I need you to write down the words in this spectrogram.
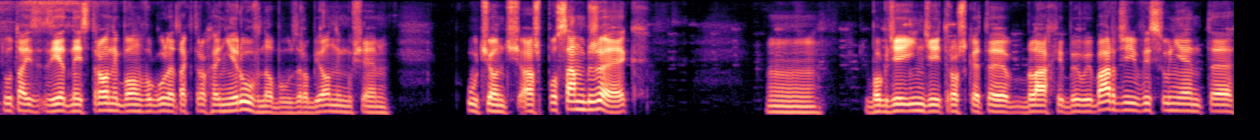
Tutaj z jednej strony, bo on w ogóle tak trochę nierówno był zrobiony, musiałem uciąć aż po sam brzeg. Mm, bo gdzie indziej troszkę te blachy były bardziej wysunięte,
